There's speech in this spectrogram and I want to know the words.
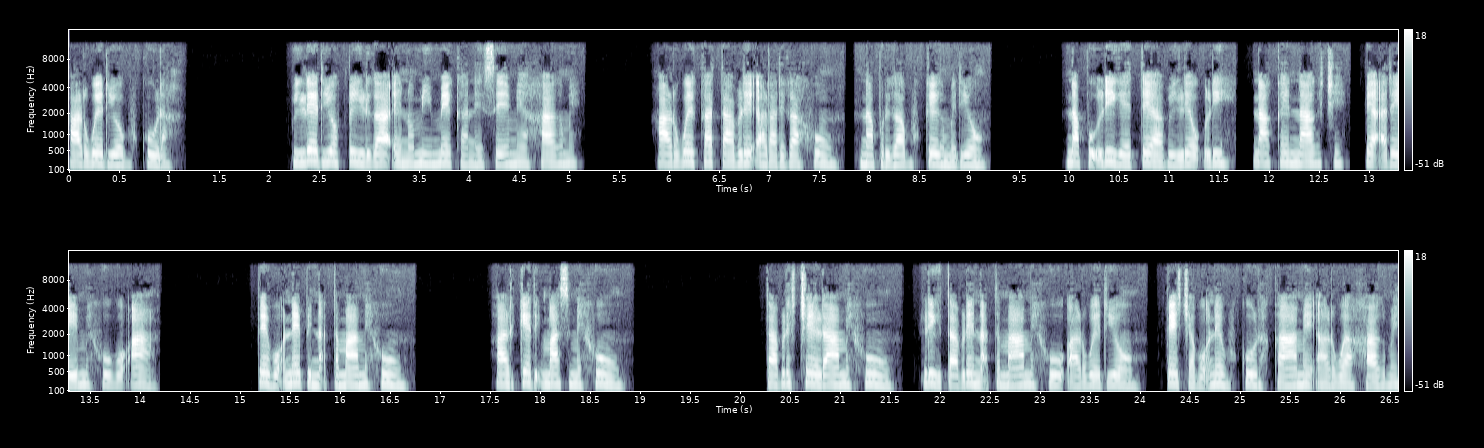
alwerio buskura. Bilerio pilga enomi meka neseme a hagme. Alweka table alariga hu napuriga buskegme dio. Napulige te a bileo li nake nagchi pe areme hubo a. Te bonepi natamame hu. Alkeri mas me hu. Table chelame hu. Lig table natamame hu alwe dio. Pecha bone bukura kame alwe hagme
